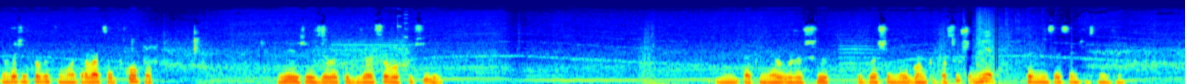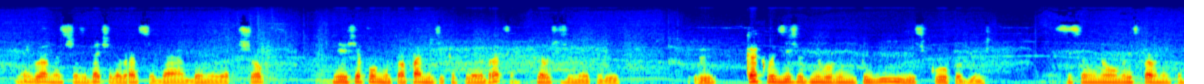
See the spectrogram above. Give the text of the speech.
Надо сейчас по-быстрому отрываться от копов. Я сейчас сделаю это без особых усилий. Так, мне уже шлют приглашение гонка по суше. Нет, это не совсем сейчас нужно. Мне главная сейчас задача добраться до Бенни Workshop. Надеюсь, я помню по памяти, как туда добраться. Я очень сильно это надеюсь. И как вот здесь вот не вовремя появились копы, блин. Со своим новым респавном-то.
